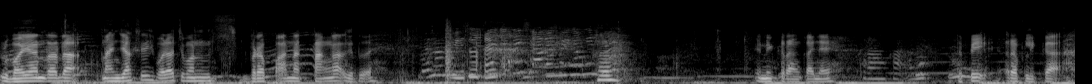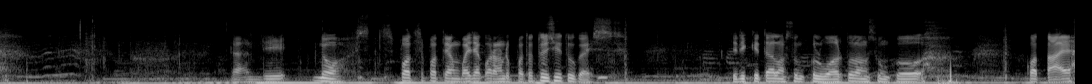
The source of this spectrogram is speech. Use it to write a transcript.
Lumayan rada nanjak sih padahal cuman berapa anak tangga gitu eh Itu teh. Ini kerangkanya ya. Kerangkanya. tapi replika. Dan di no spot-spot yang banyak orang dipoto tuh di situ guys. Jadi kita langsung keluar tuh langsung ke kota ya.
